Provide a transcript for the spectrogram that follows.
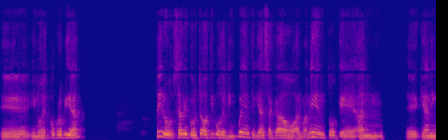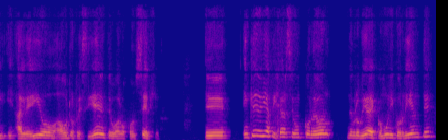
y no es copropiedad, pero se han encontrado tipos delincuentes que han sacado armamento, que han eh, que han agredido a otros residentes o a los conserjes. Eh, ¿En qué debería fijarse un corredor de propiedades común y corriente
